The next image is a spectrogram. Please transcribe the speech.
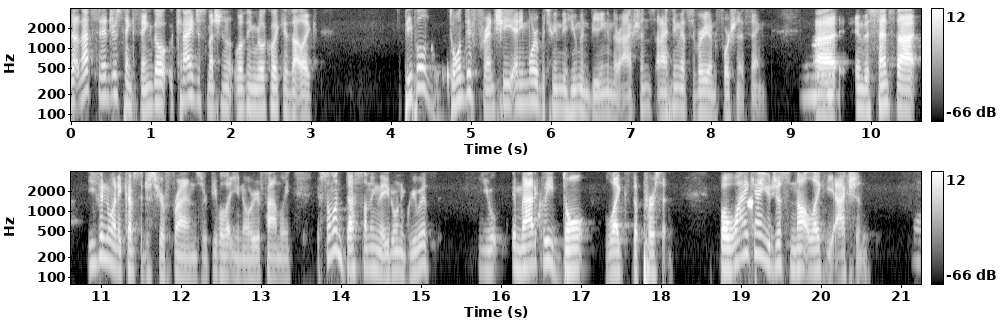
th- that's an interesting thing, though. Can I just mention one thing real quick? Is that like people don't differentiate anymore between the human being and their actions, and I think that's a very unfortunate thing. Uh, in the sense that even when it comes to just your friends or people that you know or your family, if someone does something that you don't agree with, you automatically don't like the person. But why can't you just not like the action? Yeah.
